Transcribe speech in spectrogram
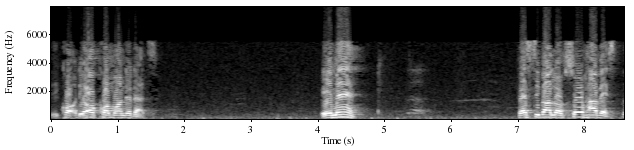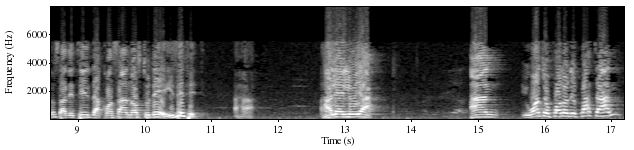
They, call, they all come under that. Amen. Festival of soul harvest. Those are the things that concern us today, isn't it? Aha. Hallelujah. And you want to follow the pattern?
